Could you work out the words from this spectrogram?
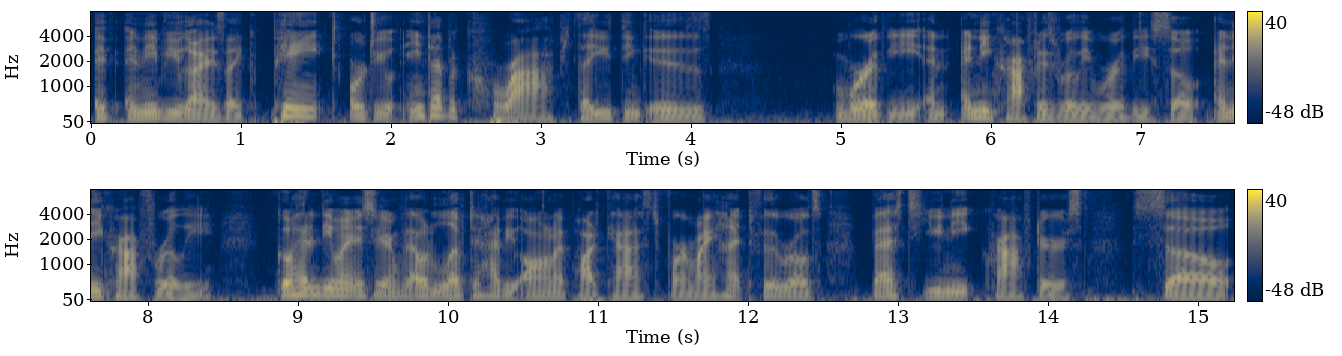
if any of you guys like paint or do any type of craft that you think is worthy, and any craft is really worthy, so any craft really, go ahead and DM my Instagram because I would love to have you all on my podcast for my hunt for the world's best unique crafters. So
